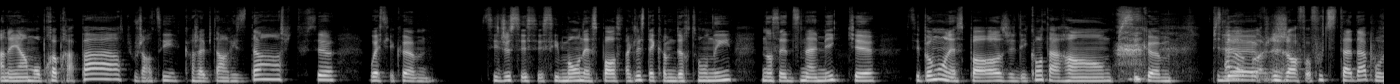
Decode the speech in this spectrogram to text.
en ayant mon propre appart, puis genre, tu sais, quand j'habitais en résidence, puis tout ça. Est-ce que comme. C'est juste, c'est- c'est c'est mon espace. Fait que là, c'était comme de retourner dans cette dynamique que c'est pas mon espace, j'ai des comptes à rendre, puis c'est comme. Puis là, pas, puis là. genre, faut, faut que tu t'adaptes aux,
